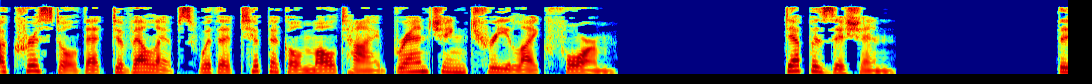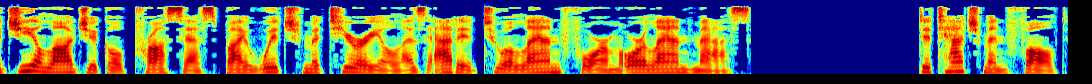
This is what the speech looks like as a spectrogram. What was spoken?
A crystal that develops with a typical multi-branching tree-like form. Deposition the geological process by which material is added to a landform or landmass. Detachment fault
